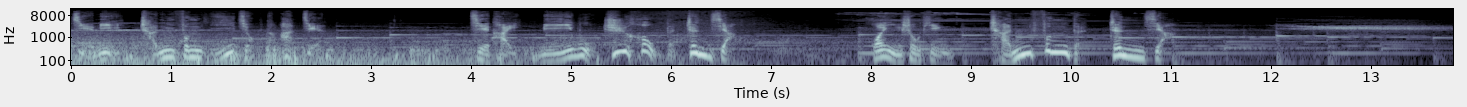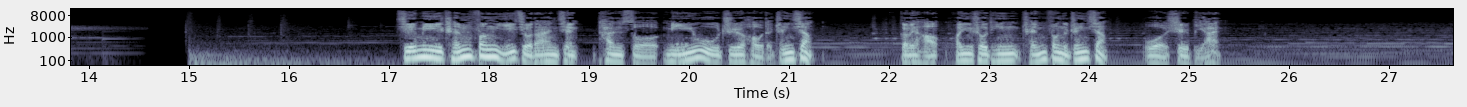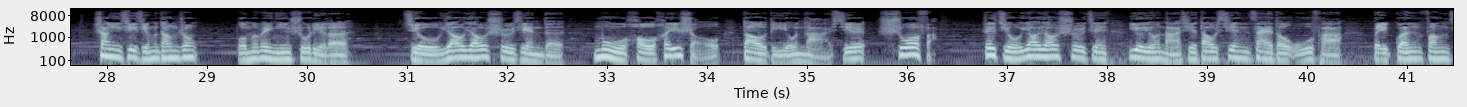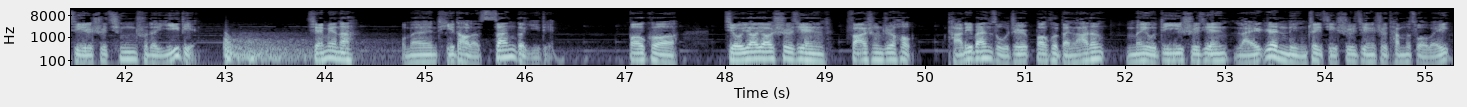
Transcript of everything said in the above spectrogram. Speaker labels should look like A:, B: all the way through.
A: 解密尘封已久的案件，揭开迷雾之后的真相。欢迎收听《尘封的真相》。
B: 解密尘封已久的案件，探索迷雾之后的真相。各位好，欢迎收听《尘封的真相》，我是彼岸。上一期节目当中。我们为您梳理了九幺幺事件的幕后黑手到底有哪些说法，这九幺幺事件又有哪些到现在都无法被官方解释清楚的疑点？前面呢，我们提到了三个疑点，包括九幺幺事件发生之后，塔利班组织包括本拉登没有第一时间来认领这起事件是他们所为，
